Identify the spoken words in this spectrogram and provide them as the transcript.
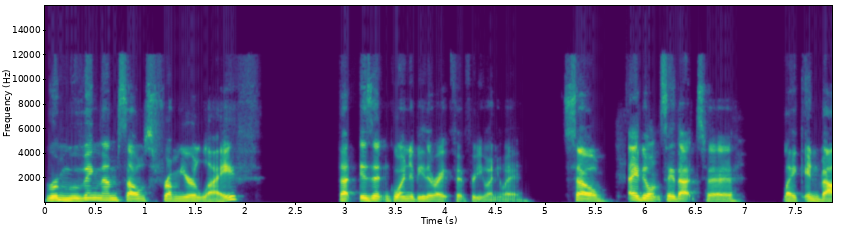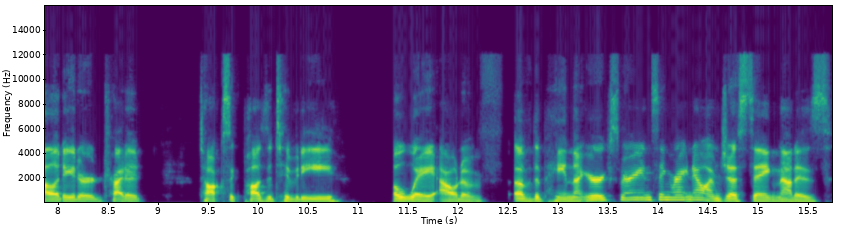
removing themselves from your life that isn't going to be the right fit for you anyway. So I don't say that to like invalidate or try to toxic positivity away out of of the pain that you're experiencing right now. I'm just saying that is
